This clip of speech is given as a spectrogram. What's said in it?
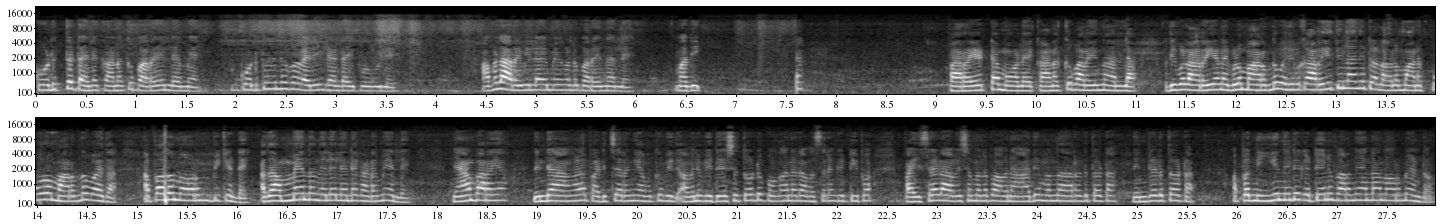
കൊടുത്തിട്ട് അതിന്റെ കണക്ക് പറയല്ലേ അമ്മേ? കൊടുത്തതിന് ഇപ്പൊ വിലയില്ലാണ്ടായി പോകൂലേ അവൾ അറിവില്ലായ്മയും കൊണ്ട് പറയുന്നല്ലേ മതി. പറയട്ടെ മോളെ കണക്ക് പറയുന്നതല്ല. അത് ഇവൾ അറിയണം. ഇവൾ മറന്നുപോയി ഇവൾക്ക് അറിയത്തില്ലാഞ്ഞിട്ടല്ല അവൾ മനഃപൂർവം മറന്നുപോയതാ അപ്പൊ അതൊന്ന് ഓർമ്മിപ്പിക്കണ്ടേ? അത് അമ്മ എന്ന നിലയിൽ എന്റെ കടമയല്ലേ? ഞാൻ പറയാ നിന്റെ ആങ്ങളെ പഠിച്ചിറങ്ങി അവക്ക് അവന് വിദേശത്തോട്ട് പോകാനൊരു അവസരം കിട്ടിയപ്പോ പൈസയുടെ ആവശ്യം വന്നപ്പോ അവൻ ആദ്യം വന്ന ആരുടെ അടുത്തോട്ടാ? നിന്റെ അടുത്തോട്ടാ. അപ്പൊ നീയും നിന്റെ കെട്ടിയനും പറഞ്ഞു തന്നാന്ന് ഓർമ്മയുണ്ടോ?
